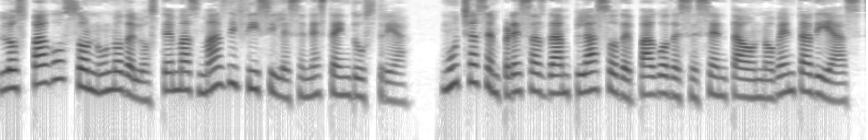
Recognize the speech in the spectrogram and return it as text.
Los pagos son uno de los temas más difíciles en esta industria. Muchas empresas dan plazo de pago de 60 o 90 días,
